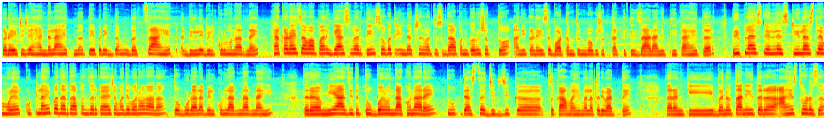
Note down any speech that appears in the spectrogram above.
कढईचे जे हँडल आहेत ना ते पण एकदम गच्च आहेत. ढिल्ले बिलकुल होणार नाहीत ह्या कढईचा वापर गॅसवरती सोबत इंडक्शनवरती सुद्धा आपण करू शकतो. आणि कढईचं बॉटम तुम्ही बघू शकता किती जाड आणि थिक आहे तर. ट्रिप्लाय स्टेनलेस स्टील असल्यामुळे कुठलाही पदार्थ आपण जर का याच्यामध्ये बनवला ना तो बुडाला बिलकुल लागणार नाही. तर मी आज इथे तूप बनवून दाखवणार आहे. तूप जास्त झिकझिकचं काम आहे मला तरी वाटते. कारण की बनवताना तर आहेच थोडंसं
